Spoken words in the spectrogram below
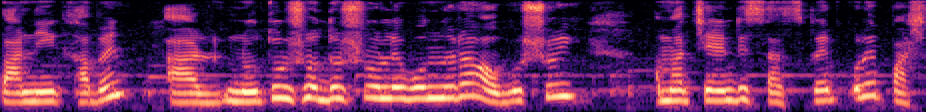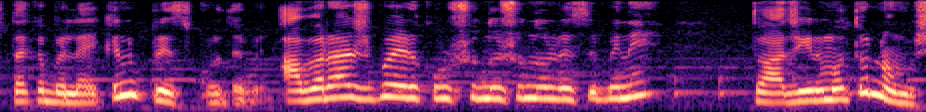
বানিয়ে খাবেন। আর নতুন সদস্য হলে বন্ধুরা অবশ্যই আমার চ্যানেলটি সাবস্ক্রাইব করে পাশে থাকা বেলাইকেন প্রেস করে দেবেন। আবার আসব এরকম সুন্দর সুন্দর রেসিপি নিয়ে। তো আজকের মতো নমস্কার।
